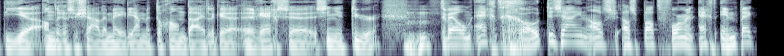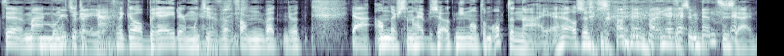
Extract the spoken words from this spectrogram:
die eh, andere sociale media met toch wel een duidelijke eh, rechtse signatuur. Terwijl om echt groot te zijn als, als platform en echt impact te maken, Moet je moet je toch eigenlijk wel breder. Moet Ja, je van, wat, wat, ja, anders dan hebben ze ook niemand om op te naaien. Hè? Als het maar rechtse mensen zijn.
